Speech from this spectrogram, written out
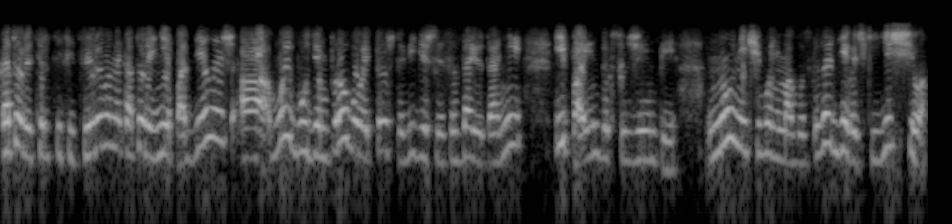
которые сертифицированы, которые не подделаешь, а мы будем пробовать то, что, видишь ли, создают они и по индексу GMP. Ну, ничего не могу сказать. Девочки, еще,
